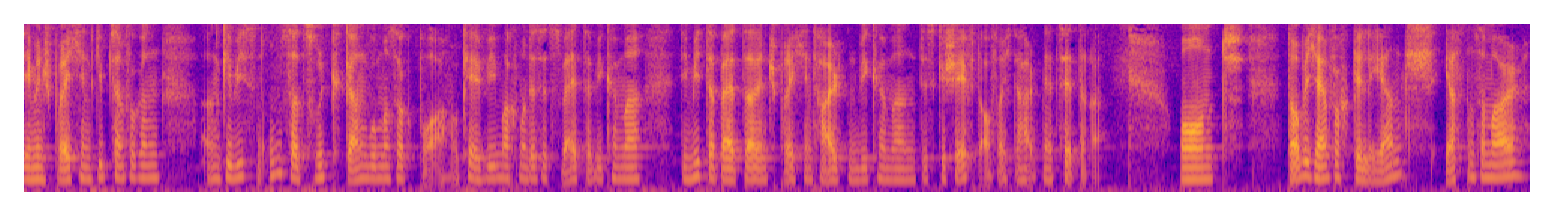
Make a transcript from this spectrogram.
Dementsprechend gibt es einfach einen, einen gewissen Umsatzrückgang, wo man sagt, boah, okay, wie machen wir das jetzt weiter? Wie können wir die Mitarbeiter entsprechend halten? Wie können wir das Geschäft aufrechterhalten etc. Und da habe ich einfach gelernt, erstens einmal,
